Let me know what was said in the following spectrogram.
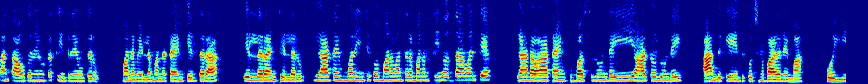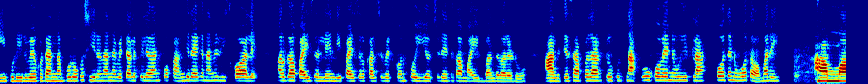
పని తాగుతూనే ఉంటారు తింటూనే ఉంటారు. మనం వెళ్ళమన్న టైంకి వెళ్తారా? వెళ్ళరంటే వెళ్ళరు. ఆ టైం మన ఇంటికి మనమంతా మనం తినొద్దామంటే ఆడ ఆ టైంకి బస్సులు ఉండయి ఆటోలు ఉండయి. అందుకే ఎందుకు వచ్చిన బాధనేమ్మా పోయి ఇప్పుడు ఇరవై ఒకటి అన్నప్పుడు ఒక చీరనన్న పెట్టాలి పిల్లగానికి ఒక అంగిరేగనన్న తీసుకోవాలి. మరిగా పైసలు లేని పైసలు ఖర్చు పెట్టుకొని పోయి వచ్చి ఎందుకు అమ్మ? ఇబ్బంది పడడు. అందుకే సప్పదాకు ఊకోవే నువ్వు ఇట్లా. పోతే నువ్వు పోతావు మరి? అమ్మా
